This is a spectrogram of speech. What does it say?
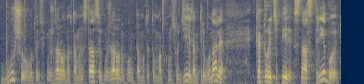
бучу вот этих международных там инстанций, в международном каком-то там вот этом морском суде или там трибунале, который теперь с нас требует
